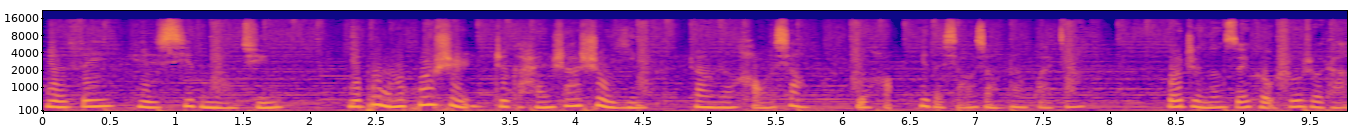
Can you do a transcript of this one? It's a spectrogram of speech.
越飞越稀的鸟群，也不能忽视这个含沙射影、让人好笑又好意的小小漫画家。我只能随口说说他，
